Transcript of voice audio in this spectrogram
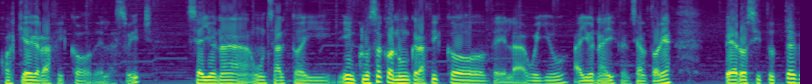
cualquier gráfico de la Switch, si hay una, un salto ahí, incluso con un gráfico de la Wii U, hay una diferencia notoria. Pero si tú te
